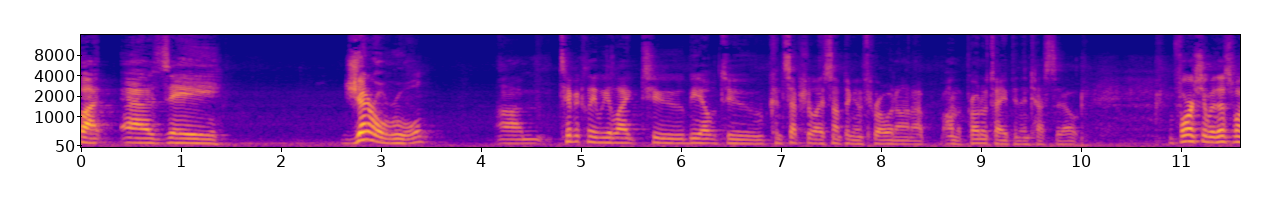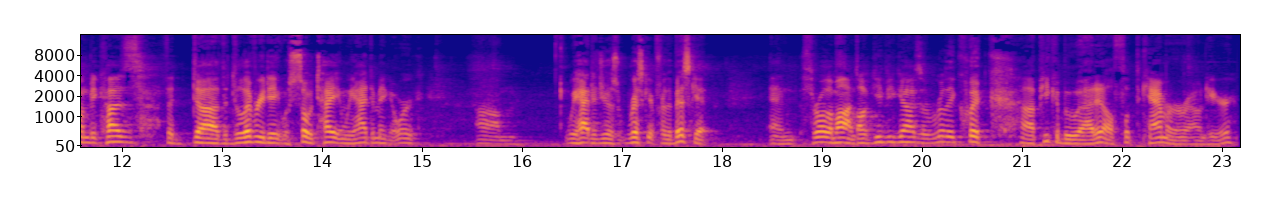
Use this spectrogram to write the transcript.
but as a general rule, um, typically we like to be able to conceptualize something and throw it on a, on the prototype and then test it out. Unfortunately, with this one, because the uh, the delivery date was so tight and we had to make it work, um, we had to just risk it for the biscuit and throw them on. I'll give you guys a really quick uh, peekaboo at it. I'll flip the camera around here.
